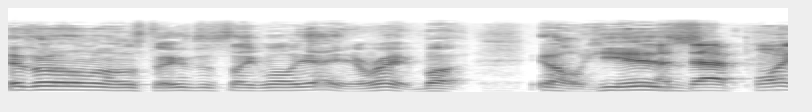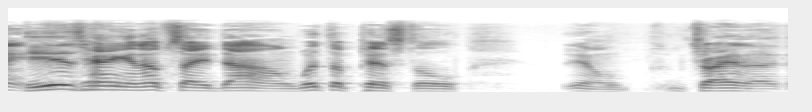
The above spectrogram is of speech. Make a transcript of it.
it's one of those things. It's like, well, yeah, you're right, but you know, he is At is that point, he is hanging upside down with the pistol, you know, trying to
